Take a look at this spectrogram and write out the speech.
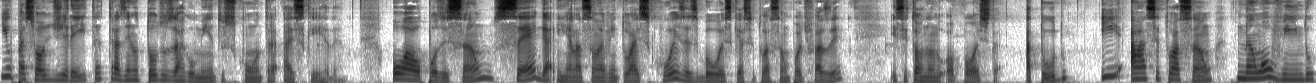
e o pessoal de direita trazendo todos os argumentos contra a esquerda ou a oposição cega em relação a eventuais coisas boas que a situação pode fazer e se tornando oposta a tudo, e a situação não ouvindo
